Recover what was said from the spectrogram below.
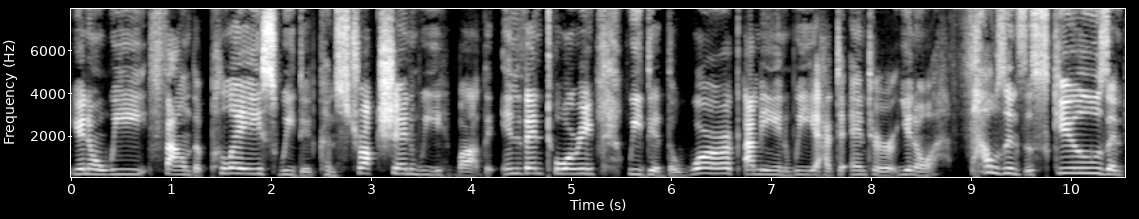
You know we found the place we did construction we bought the inventory we did the work. I mean we had to enter you know thousands of SKUs and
